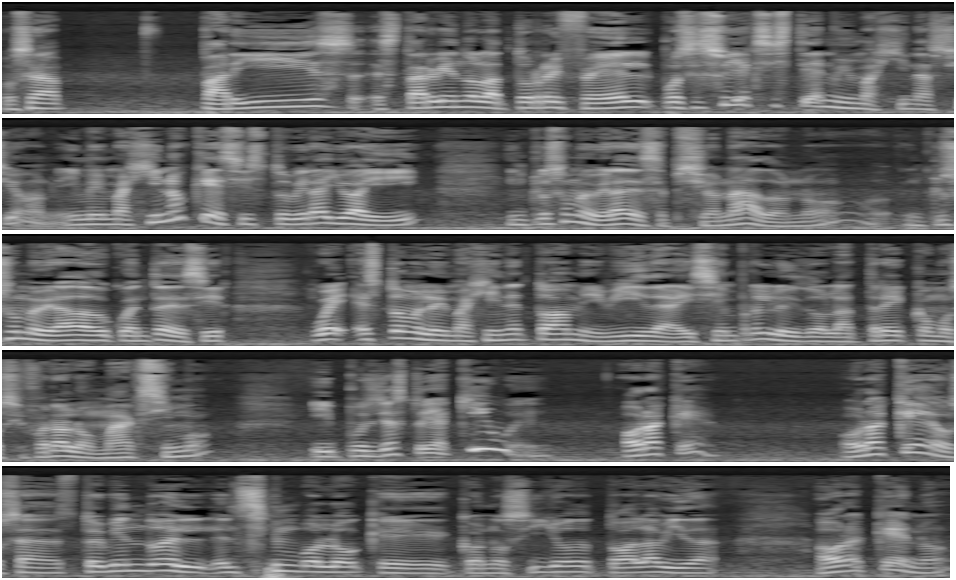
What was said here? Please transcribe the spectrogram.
O sea, París, estar viendo la Torre Eiffel, pues eso ya existía en mi imaginación. Y me imagino que si estuviera yo ahí, incluso me hubiera decepcionado, ¿no? Incluso me hubiera dado cuenta de decir, güey, esto me lo imaginé toda mi vida y siempre lo idolatré como si fuera lo máximo. Y pues ya estoy aquí, güey. ¿Ahora qué? ¿Ahora qué? O sea, estoy viendo el, el, símbolo que conocí yo de toda la vida. ¿Ahora qué, no?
